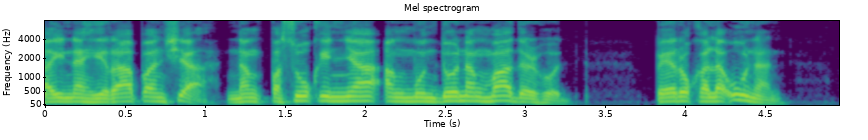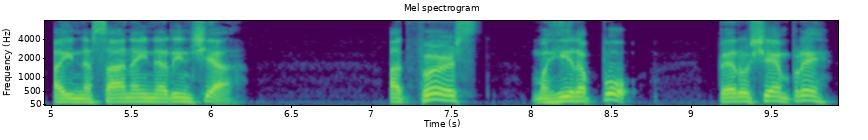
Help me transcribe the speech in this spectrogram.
ay nahirapan siya nang pasukin niya ang mundo ng motherhood pero kalaunan ay nasanay na rin siya. At first, mahirap po. Pero syempre,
